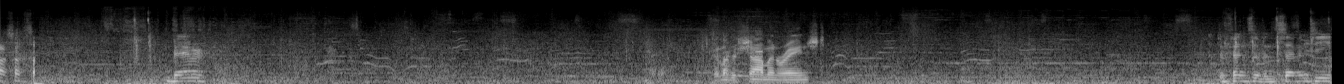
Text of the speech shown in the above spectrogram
ranged. Boss outside. Banner. Another shaman ranged. Defensive in 17.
